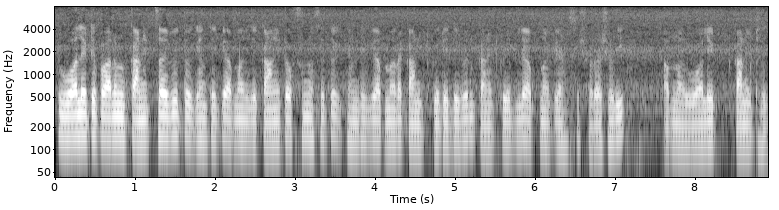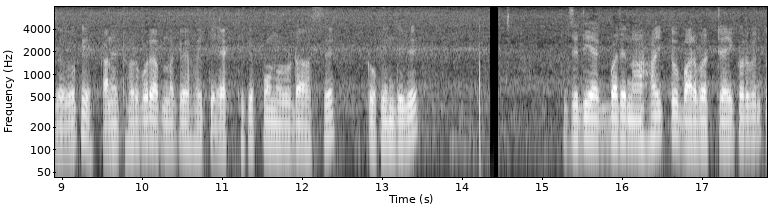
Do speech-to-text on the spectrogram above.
তো ওয়ালেটে পার কানেক্ট চাইবে তো এখান থেকে আপনার যে কানেক্ট অপশন আছে, তো এখান থেকে আপনারা কানেক্ট করে দেবেন। কানেক্ট করে দিলে আপনাকে হচ্ছে সরাসরি আপনার ওয়ালেট কানেক্ট হয়ে যাবে ওকে কানেক্ট হওয়ার পরে আপনাকে হয়তো এক থেকে পনেরোটা আছে টোকেন দেবে। যদি একবারে না হয় তো বারবার ট্রাই করবেন, তো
